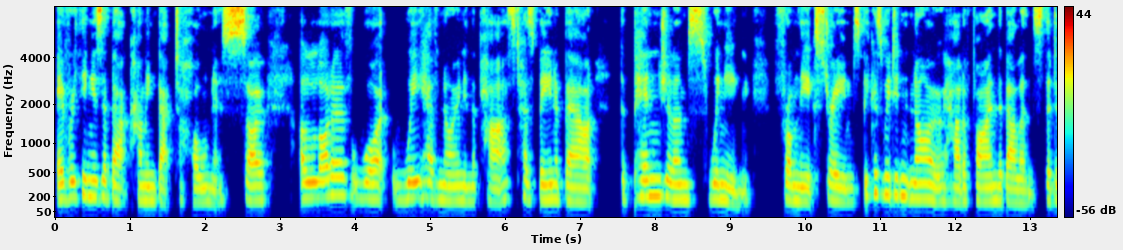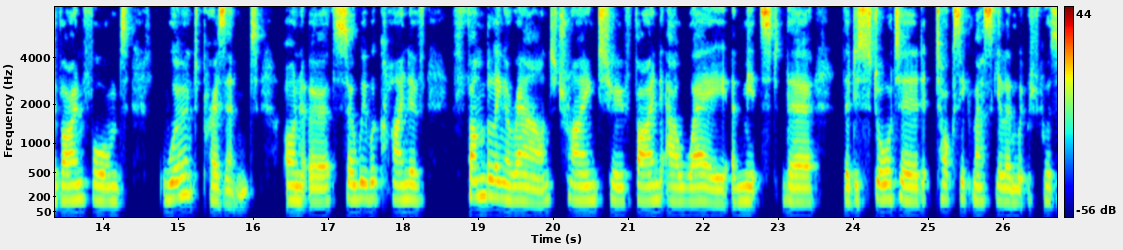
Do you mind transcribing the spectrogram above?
Everything is about coming back to wholeness. So, a lot of what we have known in the past has been about the pendulum swinging from the extremes because we didn't know how to find the balance. The divine forms weren't present on earth. So we were kind of fumbling around trying to find our way amidst the the distorted toxic masculine, which was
